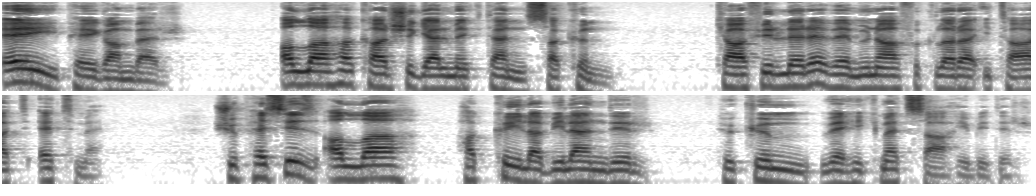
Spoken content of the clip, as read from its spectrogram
Ey peygamber! Allah'a karşı gelmekten sakın. Kafirlere ve münafıklara itaat etme. Şüphesiz Allah hakkıyla bilendir, hüküm ve hikmet sahibidir.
